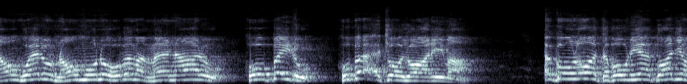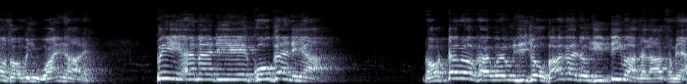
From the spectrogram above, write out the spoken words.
နောင်ခွဲတို့နောင်မွန်တို့ဟိုဘက်မှာမန်နာတို့ဟိုပိတ်တို့ဟိုဘက်အကျော်ရွာတွေမှာအကုန်လုံးကတပုံတွေကသွားကြအောင်ဆောင်ပြီးဝိုင်းထားတယ်ပြီးရင် MND တွေကိုကန့်တွေကနော်တက်တော့ကာကွယ်ဦးစီးချုပ်ဘာကချုပ်ကြီးတိပါသလားခမရ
